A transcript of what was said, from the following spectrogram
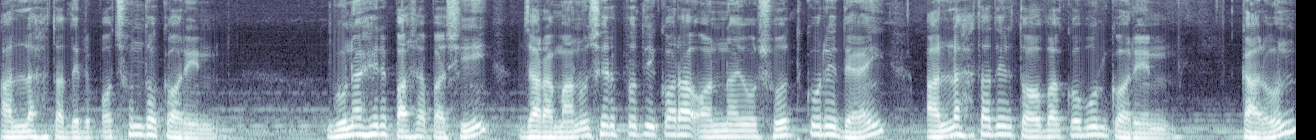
আল্লাহ তাদের পছন্দ করেন। গুনাহের পাশাপাশি যারা মানুষের প্রতি করা অন্যায়ও শোধ করে দেয়, আল্লাহ তাদের তওবা কবুল করেন। কারণ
